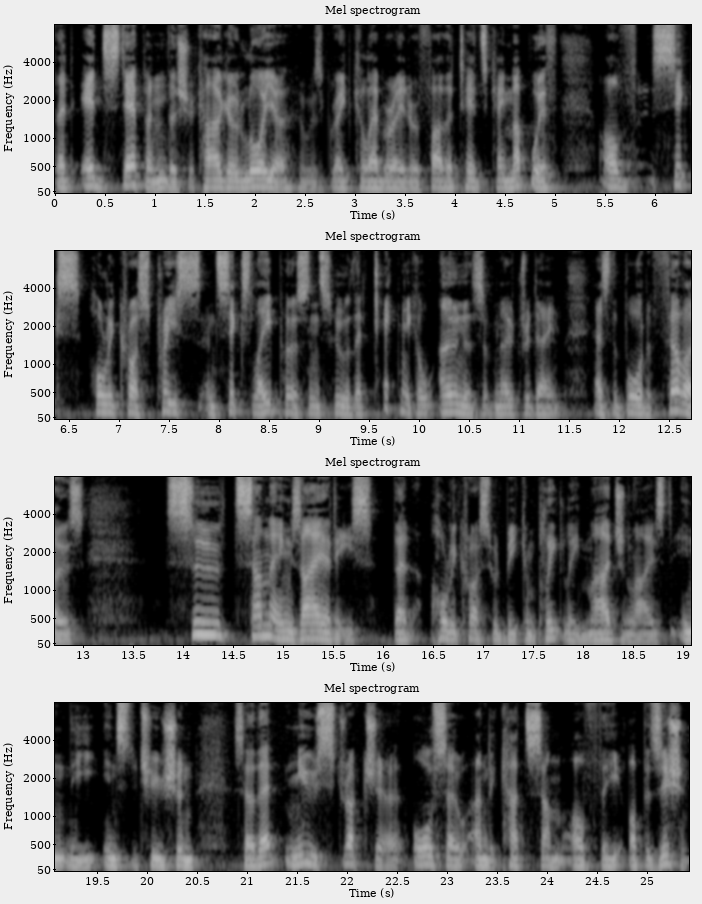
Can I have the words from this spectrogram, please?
that Ed Stephan, the Chicago lawyer, who was a great collaborator of Father Ted's, came up with of six Holy Cross priests and six laypersons who are the technical owners of Notre Dame as the Board of Fellows soothed some anxieties that Holy Cross would be completely marginalized in the institution. So that new structure also undercut some of the opposition.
